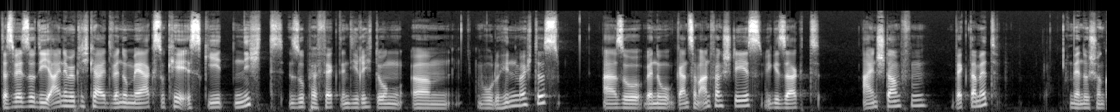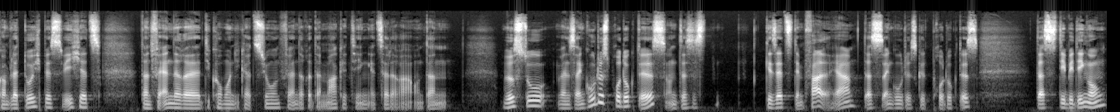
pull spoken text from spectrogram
Das wäre so die eine Möglichkeit, wenn du merkst, okay, es geht nicht so perfekt in die Richtung, ähm, wo du hin möchtest. Also wenn du ganz am Anfang stehst, wie gesagt, einstampfen, weg damit. Wenn du schon komplett durch bist, wie ich jetzt, dann verändere die Kommunikation, verändere dein Marketing etc. Und dann wirst du, wenn es ein gutes Produkt ist, und das ist gesetzt dem Fall, ja, dass es ein gutes Produkt ist, das ist die Bedingung,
